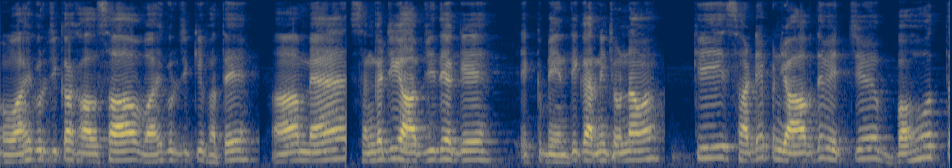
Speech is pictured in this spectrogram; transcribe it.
ਵਾਹਿਗੁਰੂ ਜੀ ਕਾ ਖਾਲਸਾ, ਵਾਹਿਗੁਰੂ ਜੀ ਕੀ ਫਤਿਹ। ਮੈਂ ਸੰਗਤ ਜੀ ਆਪ ਜੀ ਦੇ ਅੱਗੇ ਇੱਕ ਬੇਨਤੀ ਕਰਨੀ ਚਾਹੁੰਦਾ ਵਾਂ ਕਿ ਸਾਡੇ ਪੰਜਾਬ ਦੇ ਵਿੱਚ ਬਹੁਤ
